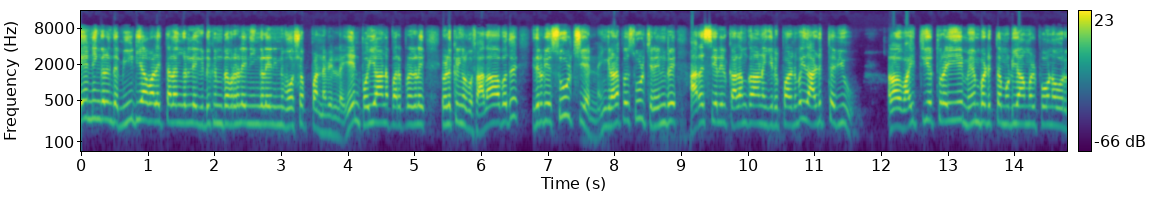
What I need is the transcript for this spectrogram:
ஏன் நீங்கள் இந்த மீடியா வலைத்தளங்களிலே இடுகின்றவர்களை நீங்களே இன்னும் வாஷப் பண்ணவில்லை? ஏன் பொய்யான பரப்புகளை இவளுக்கு நீங்கள் அதாவது இதனுடைய சூழ்ச்சி என்ன? இங்கே நடப்பது சூழ்ச்சி என்று அரசியலில் களம் காண இருப்பார் என்பது இது அடுத்த வியூ அதாவது வைத்தியத்துறையே மேம்படுத்த முடியாமல் போன ஒரு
